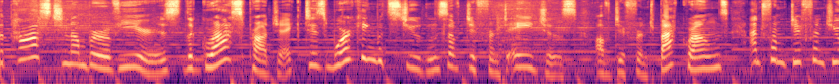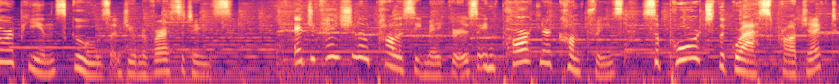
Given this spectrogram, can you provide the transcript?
The past number of years, the GRASS project is working with students of different ages, of different backgrounds, and from different European schools and universities. Educational policymakers in partner countries support the GRASS project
